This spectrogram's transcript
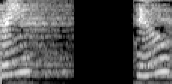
three, two,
